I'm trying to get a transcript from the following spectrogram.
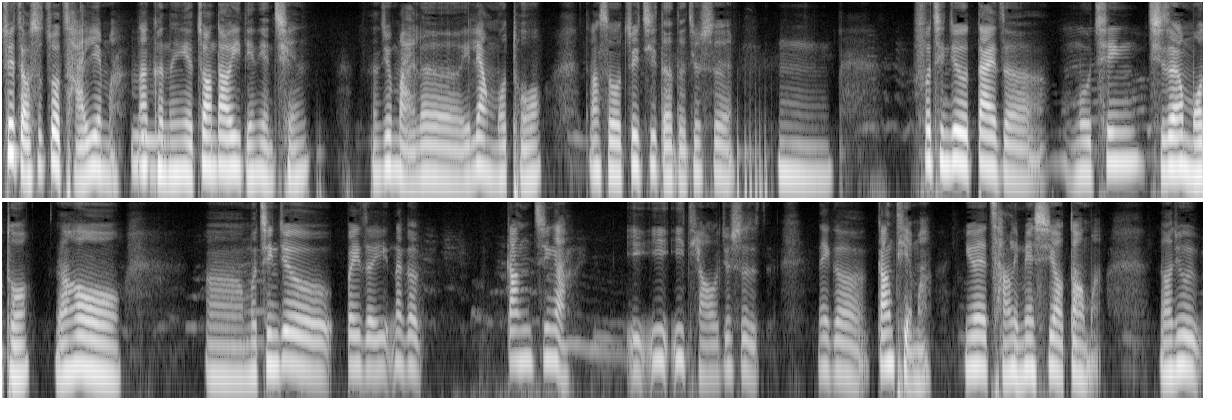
最早是做茶叶嘛，那可嗯能也赚到一点点钱，那就买了一辆摩托。当时我最记得的就是，嗯，父亲就带着母亲骑着摩托，然后，嗯、母亲就背着一那个钢筋啊，一一一条就是那个钢铁嘛，因为厂里面需要到嘛，然后就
